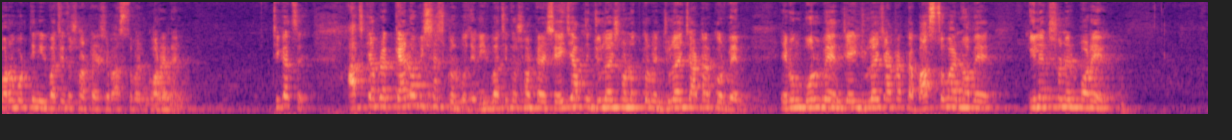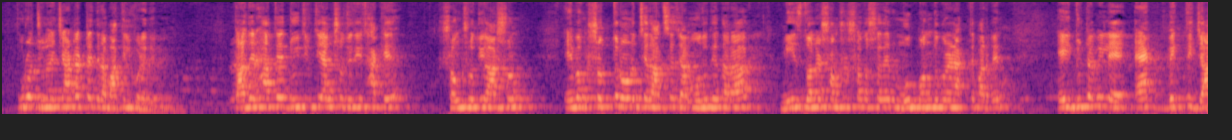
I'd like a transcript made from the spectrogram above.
পরবর্তী নির্বাচিত সরকার এসে বাস্তবায়ন করে নাই। ঠিক আছে? আজকে আমরা কেন বিশ্বাস করব যে নির্বাচিত সরকার এসে এই যে আপনি জুলাই সনদ করবেন, জুলাই চার্টার করবেন এবং বলবেন যে এই জুলাই চার্টারটা বাস্তবায়ন হবে ইলেকশনের পরে, পুরো জুলাই চার্টারটা তারা বাতিল করে দেবে। তাদের হাতে দুই তৃতীয়াংশ যদি থাকে, সংসদীয় আসন এবং সত্তর অনুচ্ছেদ আছে, যার মধ্যে দিয়ে তারা নিজ দলের সংসদ সদস্যদের মুখ বন্ধ করে রাখতে পারবেন। এই দুটা মিলে এক ব্যক্তি যা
